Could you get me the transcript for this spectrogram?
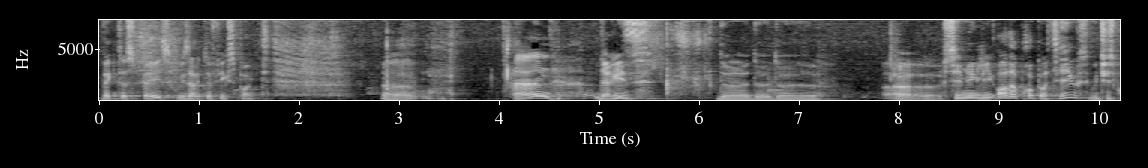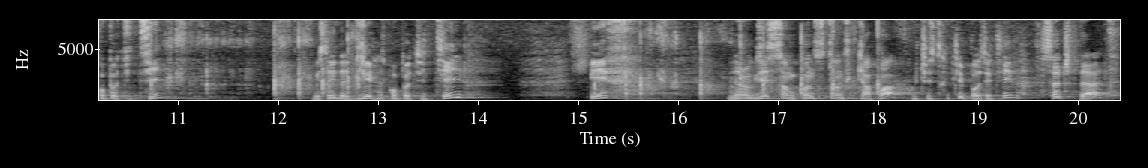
vector space without a fixed point. Uh, and there is the, the, the uh, seemingly other property, which is property T. We say that G has property T if there exists some constant kappa, which is strictly positive, such that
